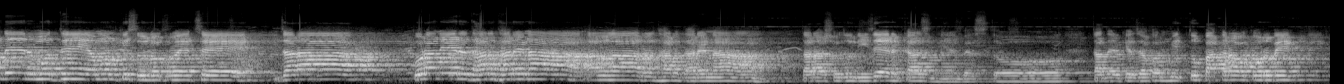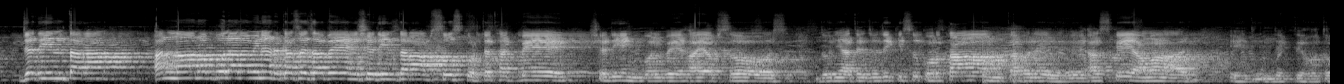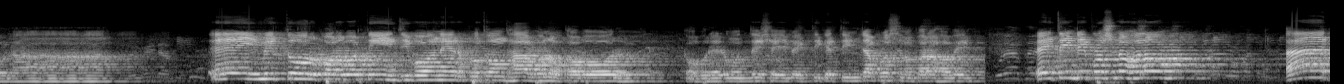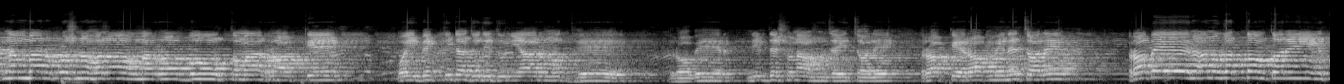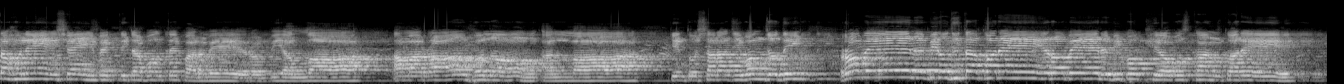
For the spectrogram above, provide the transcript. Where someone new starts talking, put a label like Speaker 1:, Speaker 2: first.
Speaker 1: আমাদের মধ্যে এমন কিছু লোক রয়েছে যারা কোরআনের ধার ধারে না, আল্লাহর ধার ধারে না। তারা শুধু নিজের কাজ নিয়ে ব্যস্ত। তাদেরকে যখন মৃত্যু পাকড়াও করবে, যেদিন তারা আল্লাহ রব্বুল আলমিনের কাছে যাবে, সেদিন তারা আফসোস করতে থাকবে। সেদিন বলবে, হায় আফসোস, দুনিয়াতে যদি কিছু করতাম, তাহলে আজকে আমার এই দিন দেখতে হতো না। এই মৃত্যুর পরবর্তী জীবনের প্রথম ধাপ হলো কবর। কবরের মধ্যে সেই ব্যক্তিকে তিনটা প্রশ্ন করা হবে। এই তিনটি প্রশ্ন হলো, এক নাম্বার প্রশ্ন হলো, আমার রব, তোমার রবকে? ওই ব্যক্তিটা যদি দুনিয়ার মধ্যে রবের নির্দেশনা অনুযায়ী চলে, রবকে রব মেনে চলে রবের আনুগত্য করে, তাহলে সেই ব্যক্তিটা বলতে পারবে, রব্বি আল্লাহ, আমার রব হলো আল্লাহ। কিন্তু সারা জীবন যদি রবের বিরোধিতা করে, রবের বিপক্ষে অবস্থান করে,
